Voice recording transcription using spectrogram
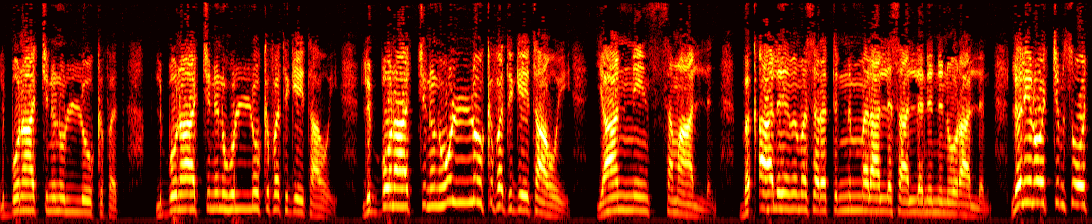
ልቦናችንን ሁሉ ክፈት። ልቦናችንን ሁሉ ክፈት ጌታ ሆይ። ልቦናችንን ሁሉ ክፈት ጌታ ሆይ። ያኔ እንሰማለን በቃልህም መሠረት እንመላለሳለን እንኖራለን። ለሌሎችም ሰዎች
